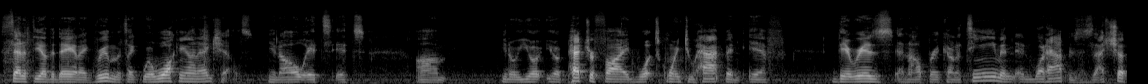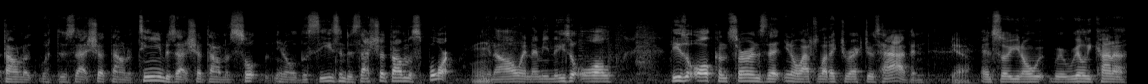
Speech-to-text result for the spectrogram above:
said it the other day, and I agree with him. It's like we're walking on eggshells. You know, it's it's, um, you know, you're you're petrified what's going to happen if there is an outbreak on a team, and, and what happens? Does that shut down? A, what- does that shut down a team? Does that shut down the so, you know the season? Does that shut down the sport? Mm. You know, and I mean, these are all these are all concerns that you know athletic directors have, and Yeah. and so you know we're really kind of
